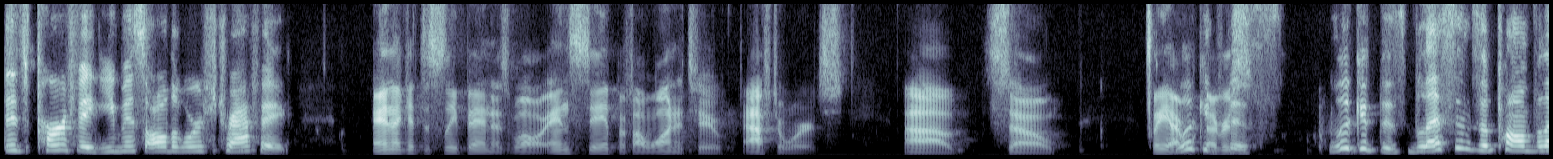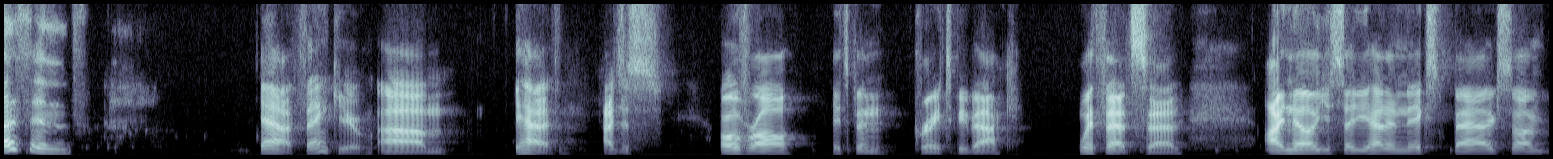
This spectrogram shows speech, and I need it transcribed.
me. It's perfect. You miss all the worst traffic. And I get to sleep in as well and stay up if I wanted to afterwards. Uh, so, but yeah, look at this. Look at this. Blessings upon blessings. Yeah, thank you. Um, yeah, I just overall, it's been great to be back. With that said, I know you said you had a mixed bag, so I'm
